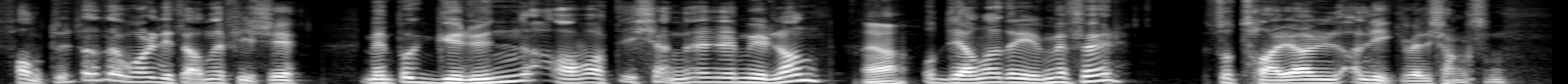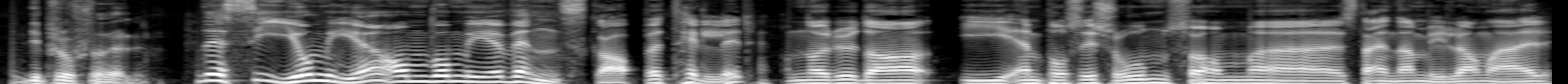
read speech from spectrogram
fant ut at det var litt fishy. Men på grunn av at de kjenner Myrland, Ja. og det han har drevet med før, så tar jeg allikevel sjansen. De profesjonelle. Det sier jo mye om hvor mye vennskapet teller, når du da i en posisjon som uh, Steinar Myrland er,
